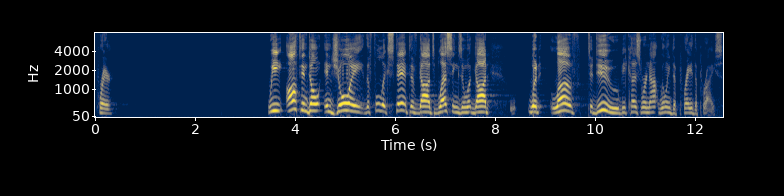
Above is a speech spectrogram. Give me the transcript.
Prayer. We often don't enjoy the full extent of God's blessings and what God would love to do because we're not willing to pay the price.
